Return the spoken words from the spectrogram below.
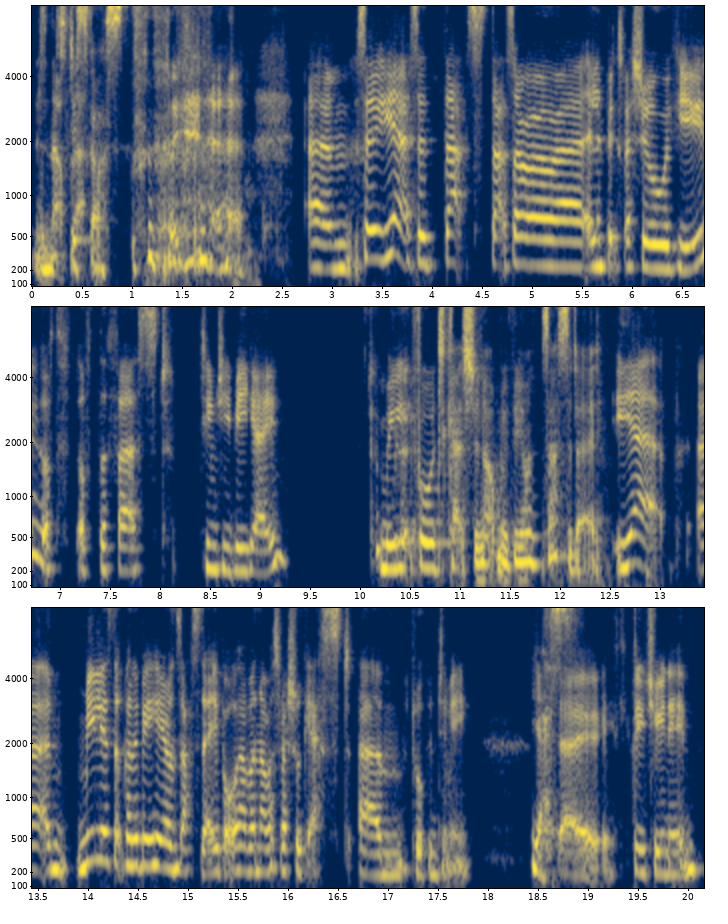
let's discuss. Um, so yeah, so that's that's our uh, Olympic special review of of the first Team GB game. And we, look forward to catching up with you on Saturday. Yeah, uh, Amelia's not going to be here on Saturday, but we'll have another special guest um, talking to me. Yes. So do tune in,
